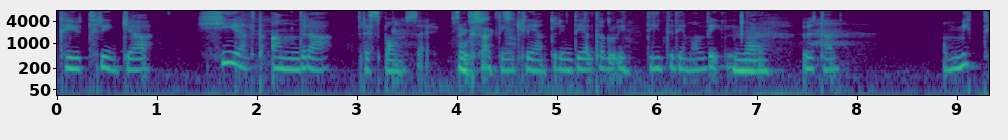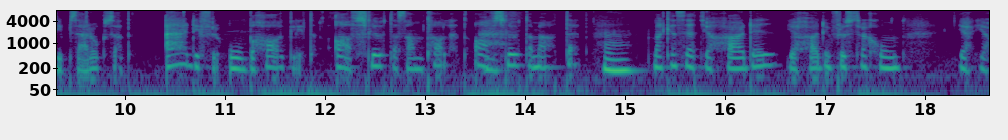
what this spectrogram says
kan ju trigga helt andra responser hos Exakt. din klient och din deltagare. Och det är inte det man vill. Nej. Utan, och mitt tips är också att är det för obehagligt, avsluta samtalet, avsluta mötet. Mm. Man kan säga att jag hör dig, jag hör din frustration, jag, jag,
